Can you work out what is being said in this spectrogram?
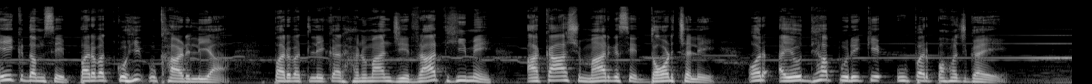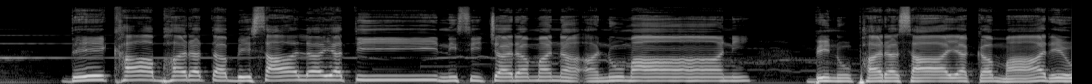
एकदम से पर्वत को ही उखाड़ लिया। पर्वत लेकर हनुमान जी रात ही में आकाश मार्ग से दौड़ चले और अयोध्यापुरी के ऊपर पहुँच गए। देखा भरत विशालयती निशिचर मन अनुमानी, बिनु फरसायक मार्यू,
